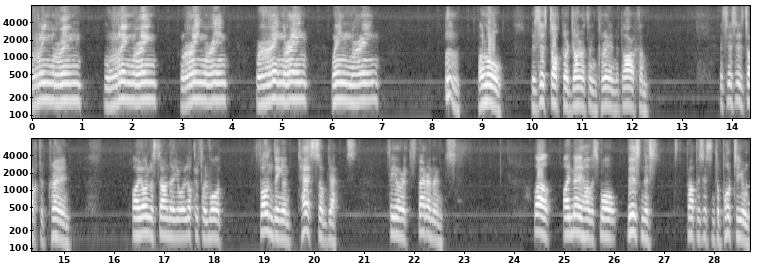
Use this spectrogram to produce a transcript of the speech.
Ring, ring, ring, ring, ring, ring, ring, ring, ring, ring. Hello, is this Dr. Jonathan Crane at Arkham? If this is Dr. Crane, I understand that you are looking for more funding and test subjects for your experiments. Well, I may have a small business proposition to put to you.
